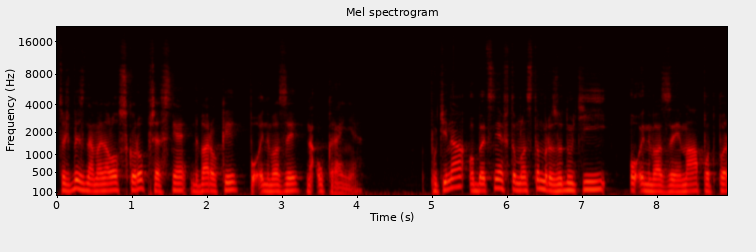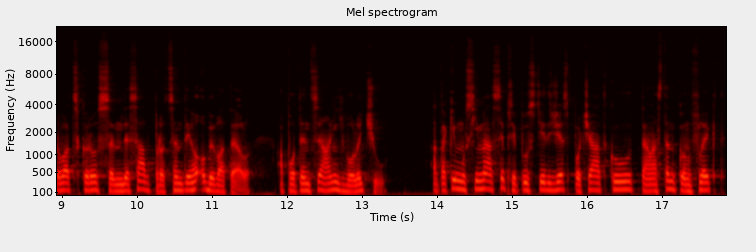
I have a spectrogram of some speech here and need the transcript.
což by znamenalo skoro přesně dva roky po invazi na Ukrajině. Putina obecně v tomhle rozhodnutí o invazi má podporovat skoro 70% jeho obyvatel a potenciálních voličů. A taky musíme asi připustit, že zpočátku tenhle ten konflikt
